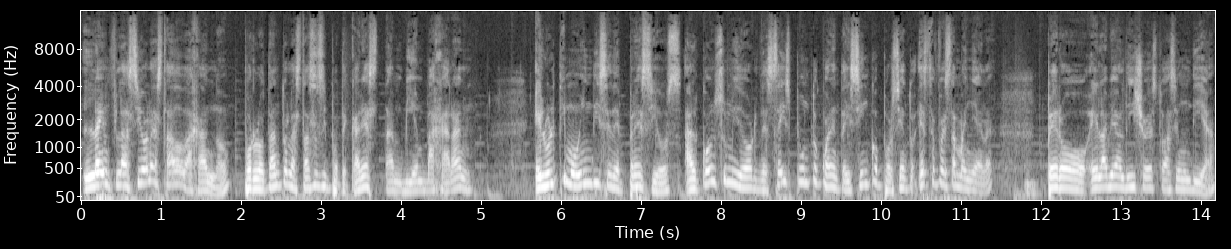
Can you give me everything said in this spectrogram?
la inflación ha estado bajando, por lo tanto las tasas hipotecarias también bajarán. El último índice de precios al consumidor de 6.45%, este fue esta mañana, pero él había dicho esto hace un día,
